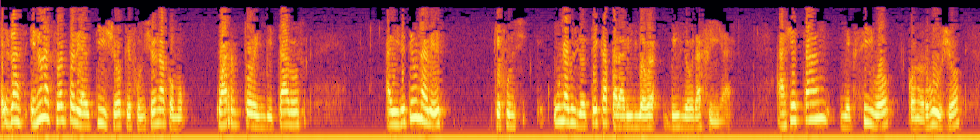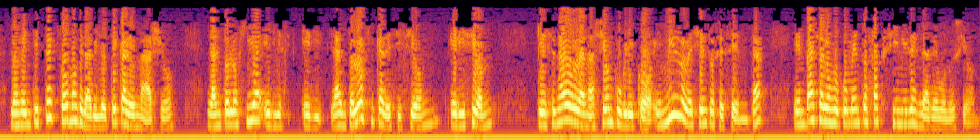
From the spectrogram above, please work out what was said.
en una suerte de altillo que funciona como cuarto de invitados, habilité una vez que una biblioteca para bibliografías. Allí están, y exhibo con orgullo, los 23 tomos de la Biblioteca de Mayo, la, antología la antológica decisión, edición que el Senado de la Nación publicó en 1960 en base a los documentos facsímiles de la Revolución.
